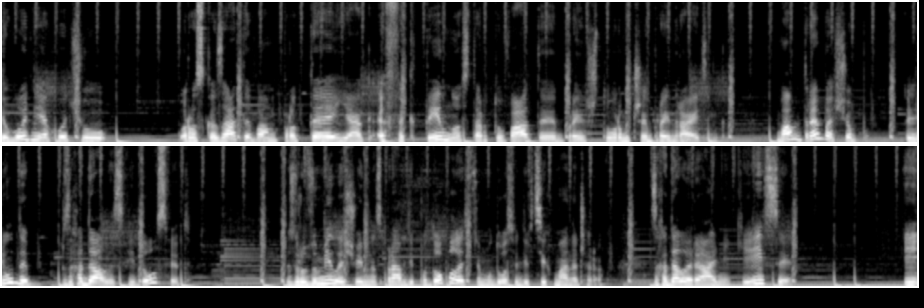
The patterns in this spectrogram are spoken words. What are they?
сьогодні я хочу розказати вам про те, як ефективно стартувати брейншторм чи брейнрайтинг. Вам треба, щоб люди згадали свій досвід, зрозуміли, що їм насправді подобалось цьому досвіді в цих менеджерах, згадали реальні кейси, і,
